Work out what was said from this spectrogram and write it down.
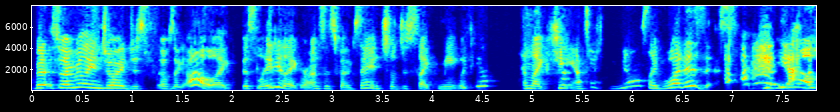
But so I really enjoyed just I was like, oh, like this lady like runs this website and she'll just like meet with you and like she answers emails. Like, what is this? Yeah. know?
